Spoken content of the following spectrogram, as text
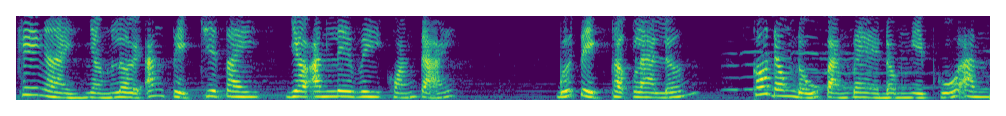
Khi Ngài nhận lời ăn tiệc chia tay do anh Lê-vi khoản đãi. Bữa tiệc thật là lớn, có đông đủ bạn bè đồng nghiệp của anh.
